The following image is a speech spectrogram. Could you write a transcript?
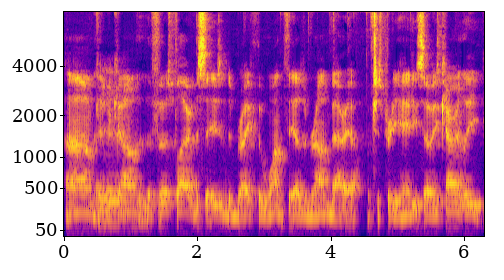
um, and become the first player of the season to break the 1,000 run barrier, which is pretty handy. So he's currently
